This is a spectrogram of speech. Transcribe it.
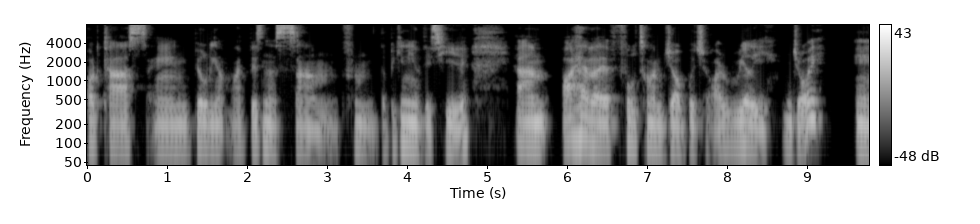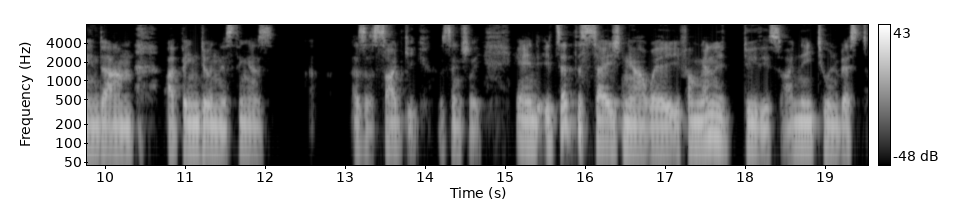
podcasts and building up my business um, from the beginning of this year. Um, I have a full time job which I really enjoy, and um, I've been doing this thing as as a side gig essentially. And it's at the stage now where if I'm going to do this, I need to invest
